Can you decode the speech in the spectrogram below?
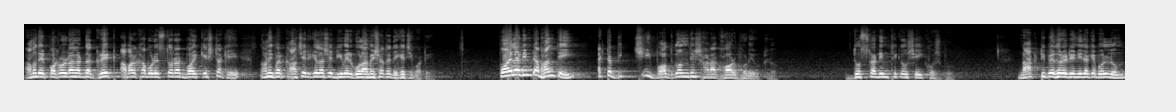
আমাদের পটলডাঙ্গার দ্য গ্রেট আবার খাব রেস্তোরাঁর বয় কেসটাকে অনেকবার কাঁচের গেলাসে ডিমের গোলা মেশাতে দেখেছি বটে। পয়লা ডিমটা ভাঙতেই একটা বিচ্ছিরি বদগন্ধে সারা ঘর ভরে উঠল। দোসরা ডিম থেকেও সেই খুশবু নাক টিপে ধরে টেনিদাকে বললুম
